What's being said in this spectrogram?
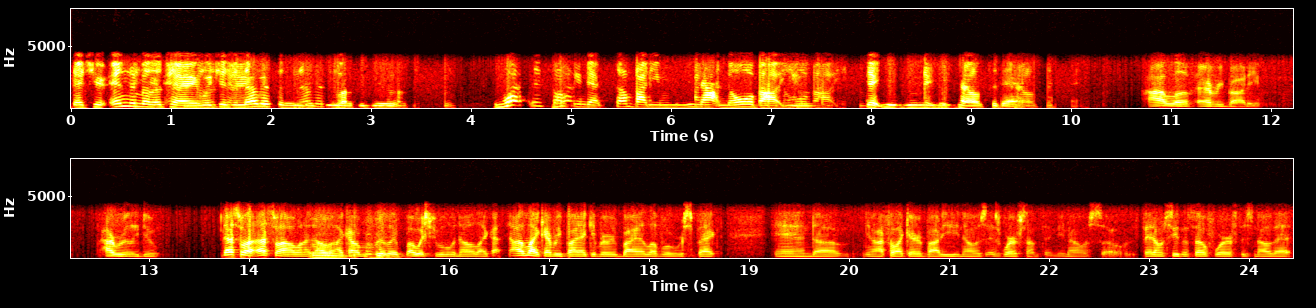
that you're in the military, which is another thing that you love to do. What is something that somebody may not know about you that you really would tell today? I love everybody. I really do. That's why. That's why I want to. Like I really. I wish people would know. Like I, I like everybody. I give everybody a level of respect, and um, you know I feel like everybody you know is, is worth something. You know, so if they don't see the self worth, just know that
